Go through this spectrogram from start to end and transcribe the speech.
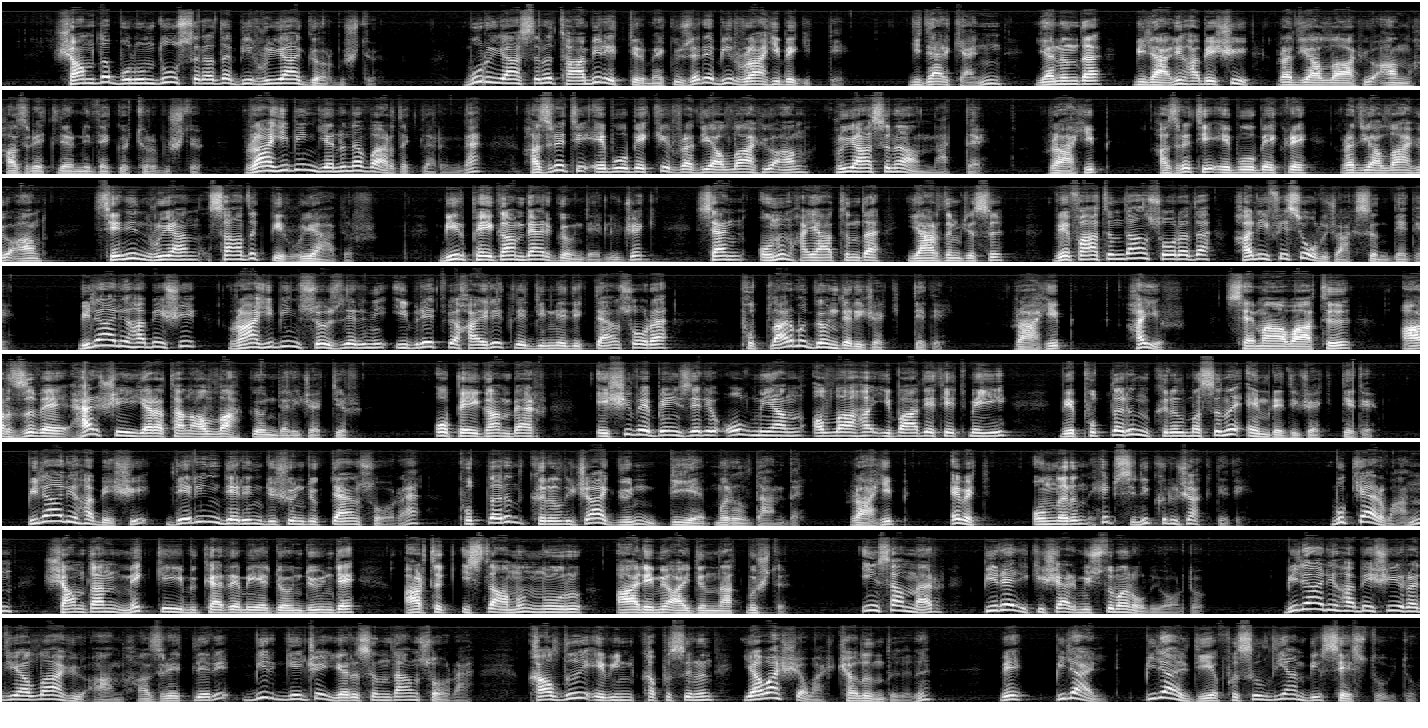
Şam'da bulunduğu sırada bir rüya görmüştü. Bu rüyasını tabir ettirmek üzere bir rahibe gitti. Giderken yanında Bilal-i Habeşi radıyallahu an hazretlerini de götürmüştü. Rahibin yanına vardıklarında Hazreti Ebu Bekir radıyallahu an rüyasını anlattı. Rahip, Hazreti Ebu Bekre radıyallahu an senin rüyan sadık bir rüyadır. Bir peygamber gönderilecek, sen onun hayatında yardımcısı, vefatından sonra da halifesi olacaksın dedi. Bilal-i Habeşi rahibin sözlerini ibret ve hayretle dinledikten sonra putlar mı gönderecek dedi. Rahip, hayır, semavatı, arzı ve her şeyi yaratan Allah gönderecektir. O peygamber, eşi ve benzeri olmayan Allah'a ibadet etmeyi ve putların kırılmasını emredecek dedi. Bilal-i Habeşi derin derin düşündükten sonra putların kırılacağı gün diye mırıldandı. Rahip, evet onların hepsini kıracak dedi. Bu kervan Şam'dan Mekke'yi mükerremeye döndüğünde artık İslam'ın nuru alemi aydınlatmıştı. İnsanlar birer ikişer Müslüman oluyordu. Bilal-i Habeşi radıyallahu an hazretleri bir gece yarısından sonra kaldığı evin kapısının yavaş yavaş çalındığını ve Bilal, Bilal diye fısıldayan bir ses duydu.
